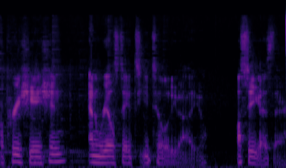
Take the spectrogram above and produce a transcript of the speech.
appreciation, and real estate's utility value. I'll see you guys there.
